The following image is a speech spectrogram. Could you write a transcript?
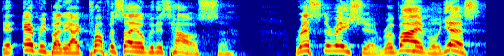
That everybody, I prophesy over this house, uh, restoration, revival. Yes,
